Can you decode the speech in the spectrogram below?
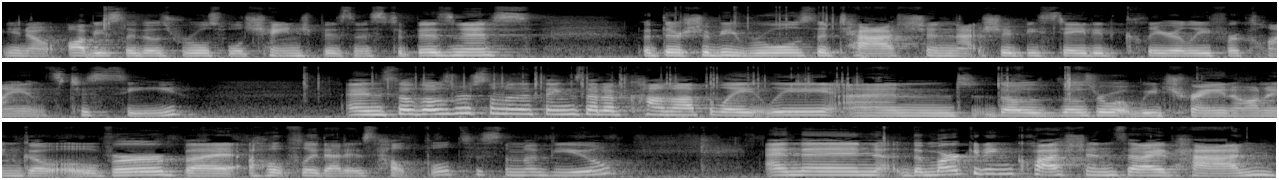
you know, obviously those rules will change business to business, but there should be rules attached and that should be stated clearly for clients to see. And so those are some of the things that have come up lately, and those those are what we train on and go over. But hopefully that is helpful to some of you. And then the marketing questions that I've had.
